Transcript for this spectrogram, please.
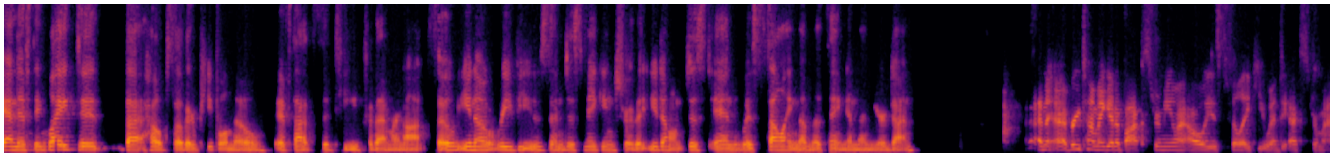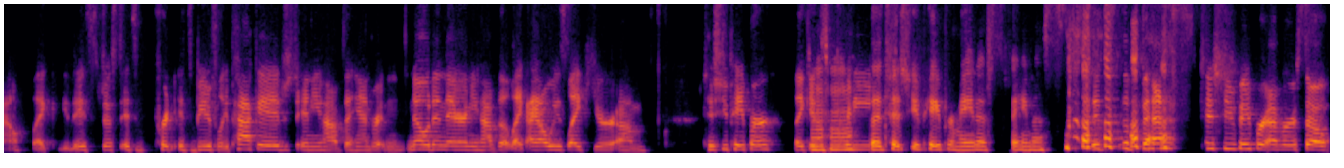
and if they liked it, that helps other people know if that's the tea for them or not. So, you know, reviews and just making sure that you don't just end with selling them the thing and then you're done. And every time I get a box from you, I always feel like you went the extra mile. Like it's just it's pretty it's beautifully packaged and you have the handwritten note in there and you have the like I always like your um tissue paper. Like it's mm-hmm. pretty the tissue paper made us famous. it's the best tissue paper ever. So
